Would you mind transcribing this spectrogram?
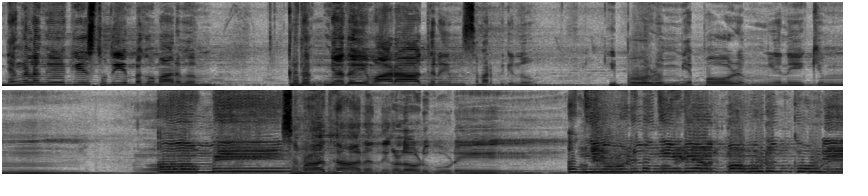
ഞങ്ങൾ അങ്ങേക്ക് സ്തുതിയും ബഹുമാനവും കൃതജ്ഞതയും ആരാധനയും സമർപ്പിക്കുന്നു. ഇപ്പോഴും എപ്പോഴും എനിക്കും സമാധാനം നിങ്ങളോടുകൂടെ. അങ്ങയോടും അങ്ങയുടെ ആത്മാവോടും കൂടെ.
